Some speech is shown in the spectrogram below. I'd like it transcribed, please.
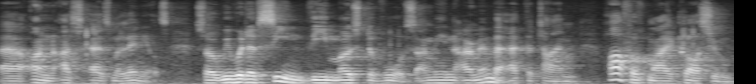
Uh, on us as millennials. So we would have seen the most divorce. I mean, I remember at the time, half of my classroom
